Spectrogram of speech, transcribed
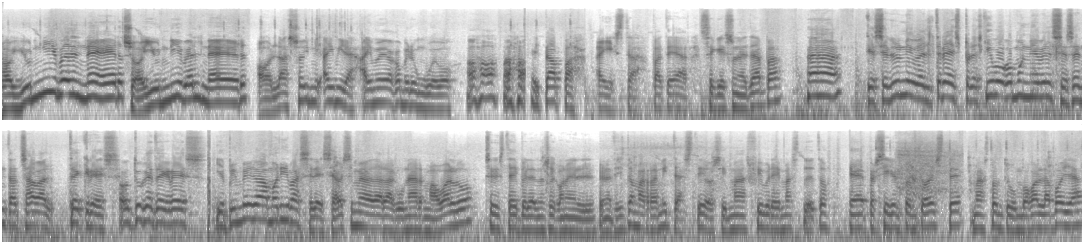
Soy un nivel nerd, soy un nivel nerd. Hola, soy... Ay, mira, ahí me voy a comer un huevo. Ajá, ajá. Etapa. Ahí está, patear. Sé que es una etapa. que seré un nivel 3, pero esquivo como un nivel 60, chaval. ¿Te crees? ¿O tú qué te crees? Y el primero que va a morir va a ser ese. A ver si me va a dar algún arma o algo. Sé que estáis peleándose con él. Pero necesito más ramitas, tío. Sin más fibra y más de todo. Que me persigue el tonto este. Más tonto un poco en la polla.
